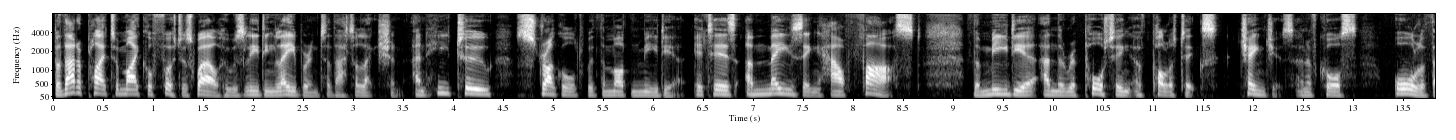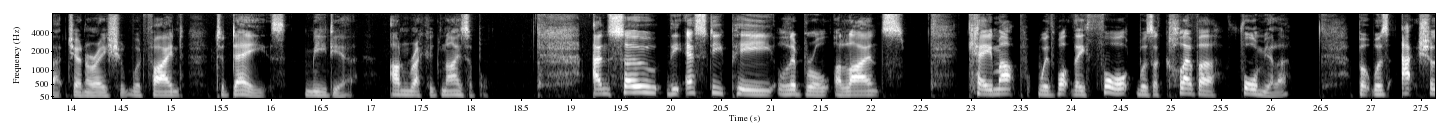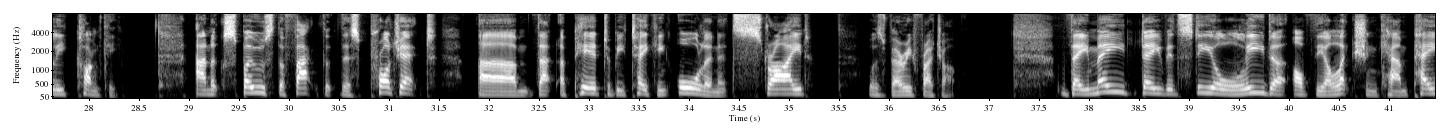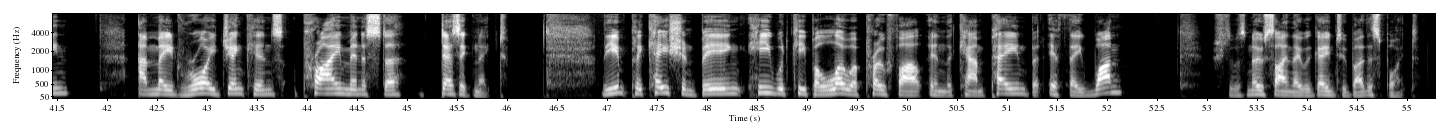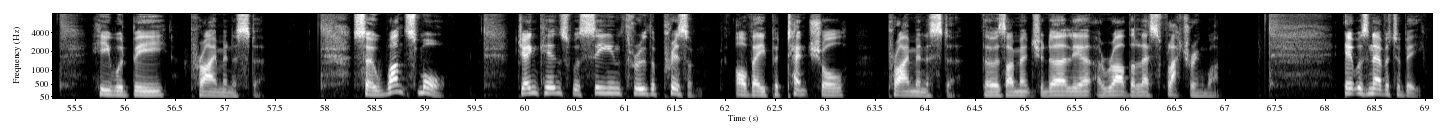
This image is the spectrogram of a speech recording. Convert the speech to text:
But that applied to Michael Foot as well, who was leading Labour into that election. And he too struggled with the modern media. It is amazing how fast the media and the reporting of politics changes. And of course, all of that generation would find today's media unrecognisable. And so the SDP Liberal Alliance came up with what they thought was a clever formula, but was actually clunky and exposed the fact that this project um, that appeared to be taking all in its stride was very fragile. They made David Steel leader of the election campaign and made Roy Jenkins Prime Minister designate. The implication being he would keep a lower profile in the campaign, but if they won, which there was no sign they were going to by this point, he would be Prime Minister. So once more, Jenkins was seen through the prism of a potential Prime Minister, though, as I mentioned earlier, a rather less flattering one. It was never to be.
